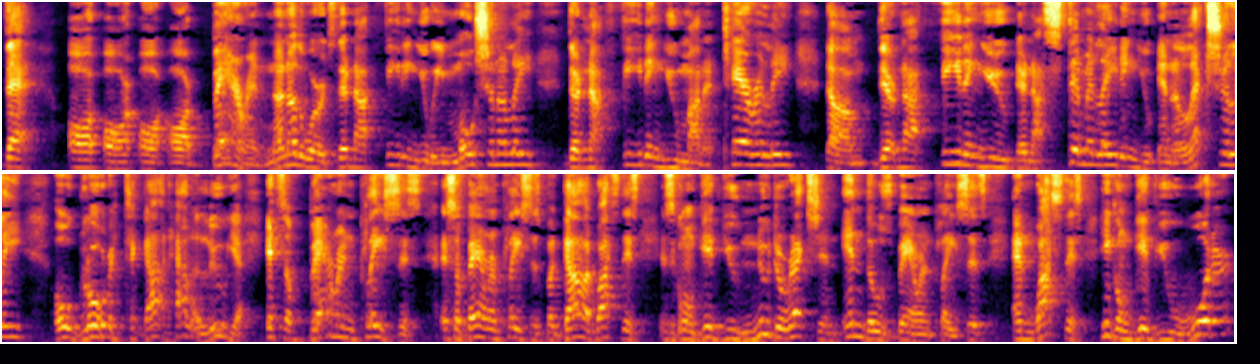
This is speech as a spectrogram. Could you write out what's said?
that are, are, are, are barren. In other words, they're not feeding you emotionally. They're not feeding you monetarily. Um, they're not feeding you. They're not stimulating you intellectually. Oh, glory to God. Hallelujah. It's a barren places. It's a barren places. But God, watch this, is going to give you new direction in those barren places. And watch this. He going to give you water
